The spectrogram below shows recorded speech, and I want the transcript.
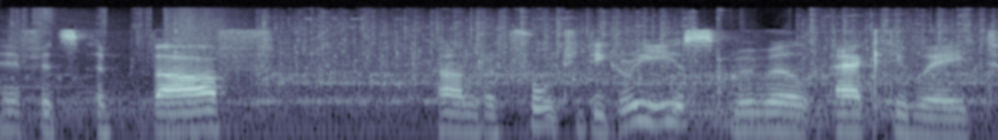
If it's above 140 degrees we will activate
